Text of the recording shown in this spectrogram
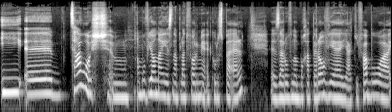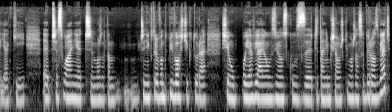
I e, całość em, omówiona jest na platformie ekurs.pl. E, Zarówno bohaterowie, jak i fabuła, jak i e, przesłanie, czy można tam, czy niektóre wątpliwości, które się pojawiają w związku z czytaniem książki, można sobie rozwiać.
